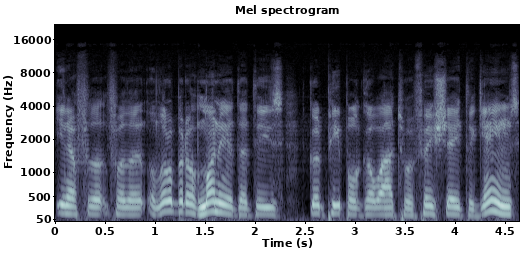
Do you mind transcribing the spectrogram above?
you know, for for the a little bit of money that these good people go out to officiate the games,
